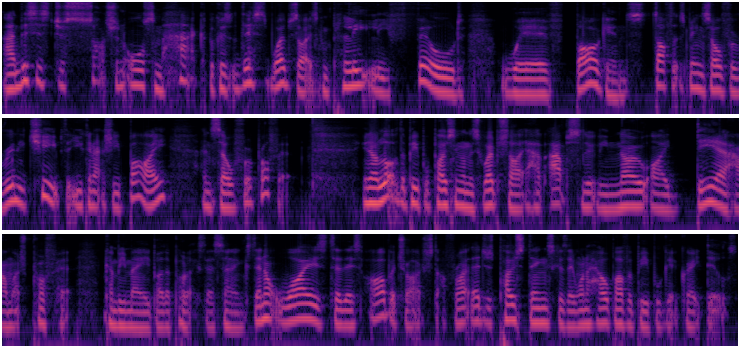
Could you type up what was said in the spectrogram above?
and this is just such an awesome hack because this website is completely filled with bargains, stuff that's being sold for really cheap that you can actually buy and sell for a profit. You know, a lot of the people posting on this website have absolutely no idea how much profit can be made by the products they're selling because they're not wise to this arbitrage stuff, right? They just post things because they want to help other people get great deals.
